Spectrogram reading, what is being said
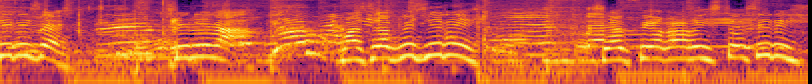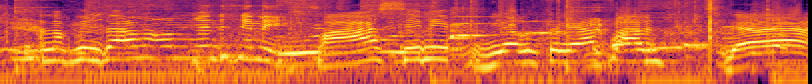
sini sayang. Sini nak. Mas Safi sini. Safia Karisto sini. Anak pintar. Omnya di sini. Mas, sini biar kelihatan. Dah.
